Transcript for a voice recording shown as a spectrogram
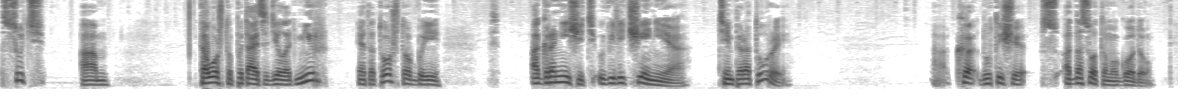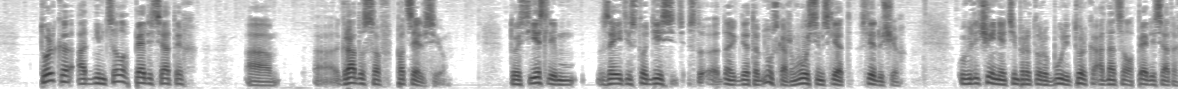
суть а, того, что пытается делать мир, это то, чтобы ограничить увеличение температуры а, к 2100 году только 1,5 а, а, градусов по Цельсию. То есть, если за эти 110, 100, где-то, ну, скажем, 80 лет следующих увеличение температуры будет только 1,5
